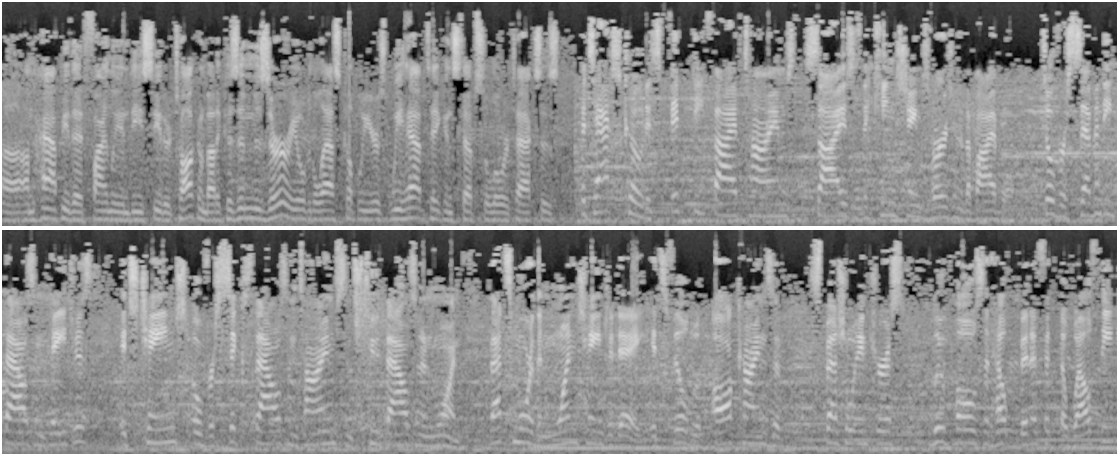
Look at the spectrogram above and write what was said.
uh, I'm happy that finally in D.C. they're talking about it because in Missouri over the last couple years we have taken steps to lower taxes. The tax code is 55 times the size of the King James Version of the Bible. It's over 70,000 pages. It's changed over 6,000 times since 2001. That's more than one change a day. It's filled with all kinds of special interests, loopholes that help benefit the wealthy.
